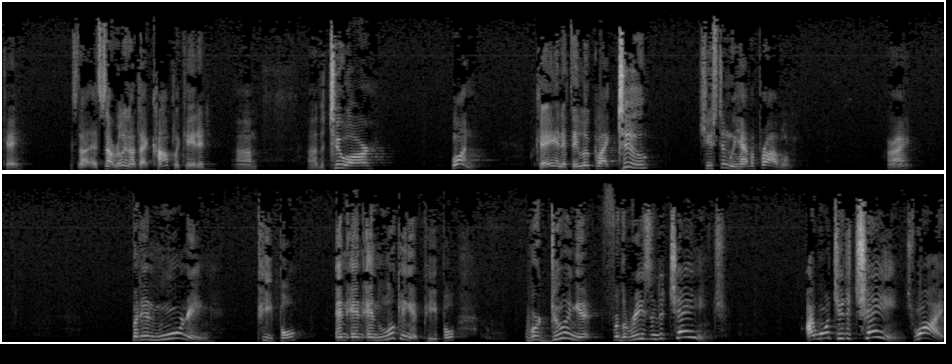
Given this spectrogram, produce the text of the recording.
Okay? It's not, it's not really not that complicated. Um, uh, the two are one. Okay, and if they look like two, Houston, we have a problem. All right? But in warning people and, and, and looking at people, we're doing it for the reason to change. I want you to change. Why?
